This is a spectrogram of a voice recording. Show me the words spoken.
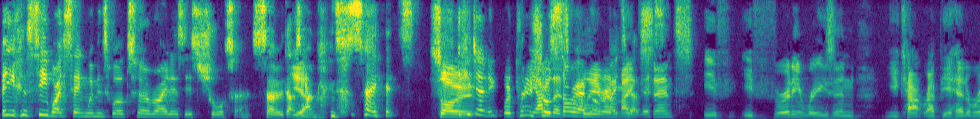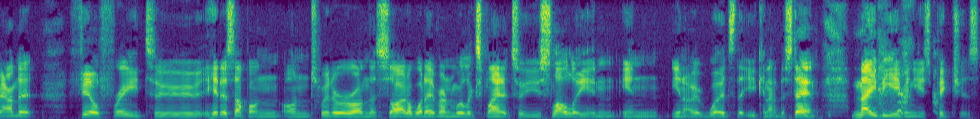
But you can see why saying Women's World Tour riders is shorter. So that's yeah. what I'm going to say. It's so we're pretty yeah, sure I'm that's sorry, clear and makes sense. If if for any reason you can't wrap your head around it, feel free to hit us up on, on Twitter or on the site or whatever, and we'll explain it to you slowly in in you know words that you can understand. Maybe even use pictures.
